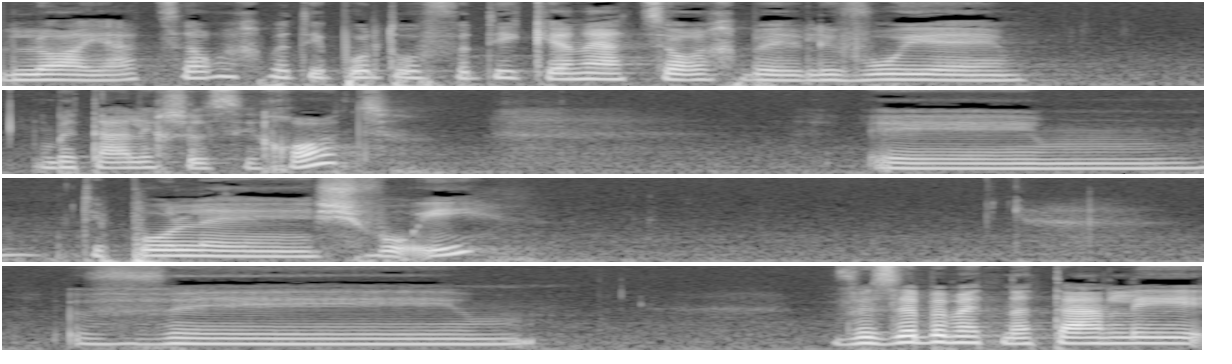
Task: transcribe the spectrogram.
לא היה צורך בטיפול תרופתי, כן היה צורך בליווי uh, בתהליך של שיחות. אה, טיפול אה, שבועי. ו... וזה באמת נתן לי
